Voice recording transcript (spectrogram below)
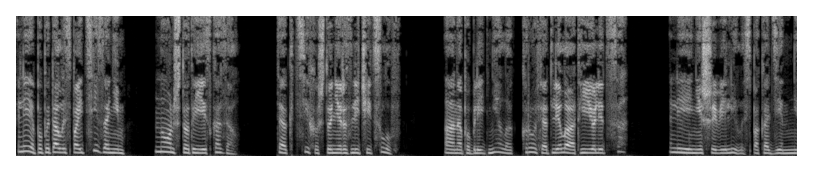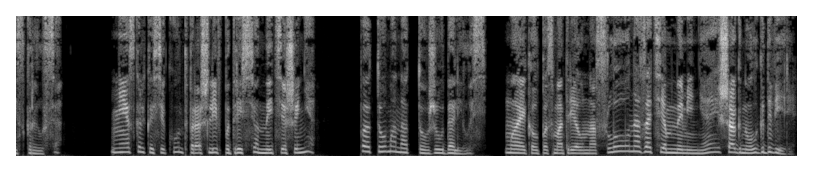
Лея попыталась пойти за ним, но он что-то ей сказал. Так тихо, что не различить слов. Она побледнела, кровь отлила от ее лица. Лея не шевелилась, пока Дин не скрылся. Несколько секунд прошли в потрясенной тишине, потом она тоже удалилась. Майкл посмотрел на Слоуна, затем на меня и шагнул к двери.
